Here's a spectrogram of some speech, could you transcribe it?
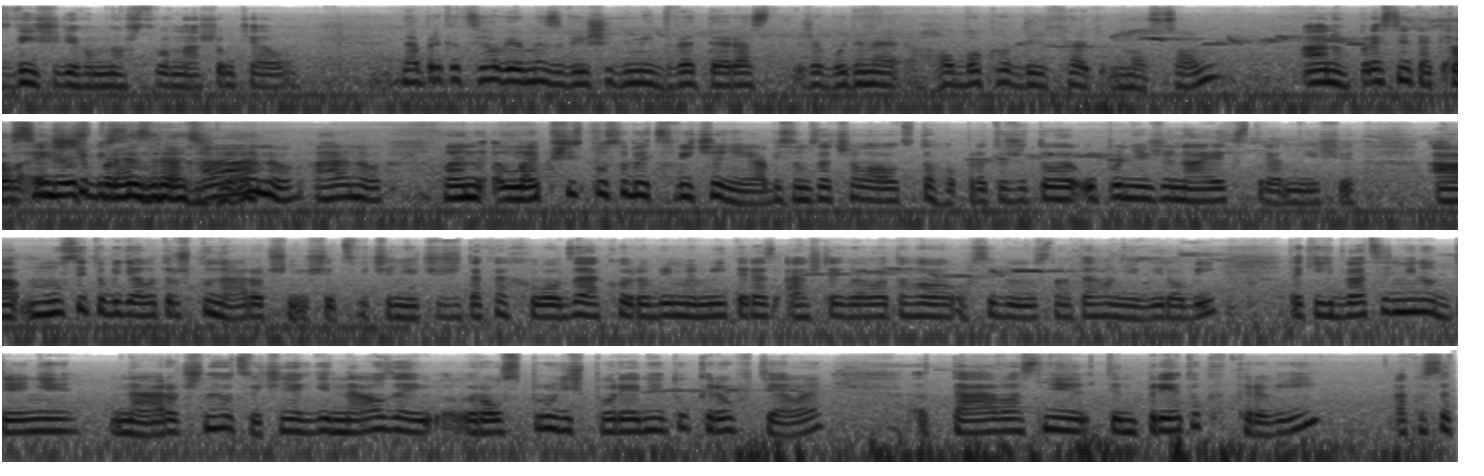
zvýšiť jeho množstvo v našom tele. Napríklad si ho vieme zvýšiť my dve teraz, že budeme hlboko dýchať nosom Áno, presne tak. To ale ešte by som, áno, áno. Len lepší spôsob je cvičenie, aby som začala od toho, pretože to je úplne že najextrémnejšie. A musí to byť ale trošku náročnejšie cvičenie, čiže taká chôdza, ako robíme my teraz, až tak veľa toho oxidu dusnatého nevyrobí. Takých 20 minút denne náročného cvičenia, kde naozaj rozprúdiš poriadne tú krv v tele, tá vlastne ten prietok krvi ako sa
